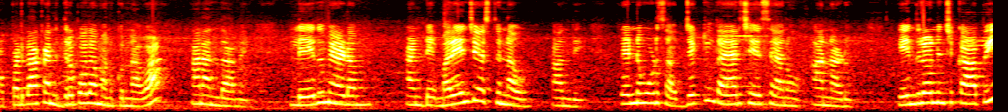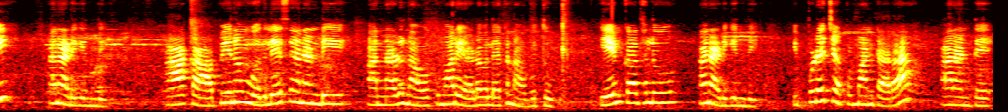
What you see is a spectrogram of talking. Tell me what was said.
అప్పటిదాకా నిద్రపోదాం అనుకున్నావా? అని అందామె. లేదు మేడం. అంటే మరేం చేస్తున్నావు? అంది. రెండు మూడు సబ్జెక్టులు తయారు చేశాను అన్నాడు. ఎందులో నుంచి కాపీ? అని అడిగింది. ఆ కాపీనం వదిలేశానండి అన్నాడు నవకుమార్ ఏడవలేక నవ్వుతూ. ఏం కథలు? అని అడిగింది. ఇప్పుడే చెప్పమంటారా? అని అంటే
